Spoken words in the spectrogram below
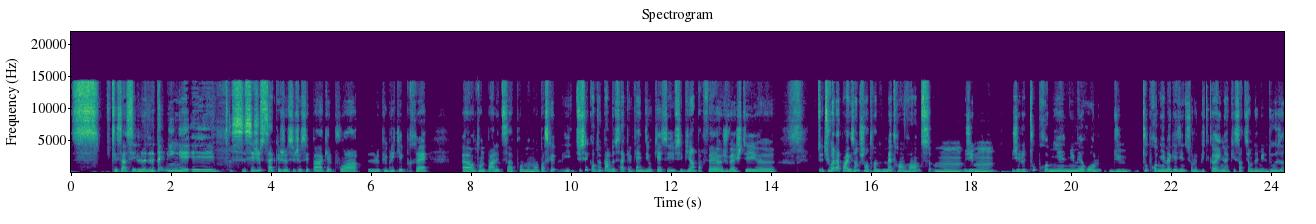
c'est ça, c'est le, timing et, c'est juste ça que je je sais pas à quel point le public est prêt à entendre parler de ça pour le moment. Parce que tu sais quand on parle de ça quelqu'un dit ok c'est c'est bien parfait euh, je vais acheter euh, tu vois là par exemple je suis en train de mettre en vente mon j'ai mon j'ai le tout premier numéro du tout premier magazine sur le Bitcoin qui est sorti en 2012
